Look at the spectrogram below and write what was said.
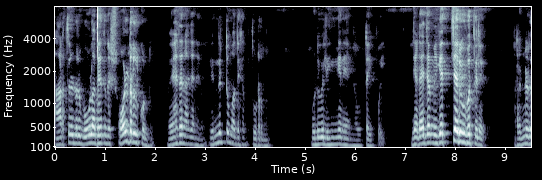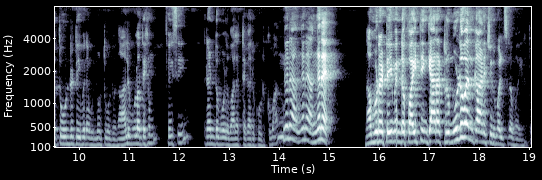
ആർച്ചറുടെ ഒരു ബോൾ അദ്ദേഹത്തിന്റെ ഷോൾഡറിൽ കൊണ്ടു. വേദനാജനകം. എന്നിട്ടും അദ്ദേഹം തുടർന്നു. ഒടുവിൽ ഇങ്ങനെ അങ്ങ് ഔട്ടായി പോയി. ജഡേജ മികച്ച രൂപത്തിൽ റണ്ണെടുത്തുകൊണ്ട് ടീമിനെ മുന്നോട്ട് കൊണ്ടു നാല് ബോൾ അദ്ദേഹം ഫേസ് ചെയ്യും രണ്ട് ബോൾ വാലറ്റക്കാർക്ക് കൊടുക്കും. അങ്ങനെ അങ്ങനെ അങ്ങനെ നമ്മുടെ ടീമിന്റെ ഫൈറ്റിംഗ് ക്യാരക്ടർ മുഴുവൻ കാണിച്ചൊരു മത്സരമായിരുന്നു.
